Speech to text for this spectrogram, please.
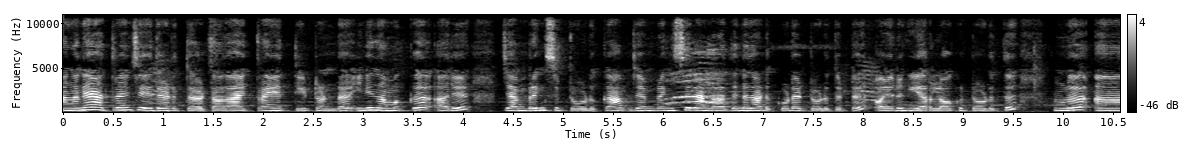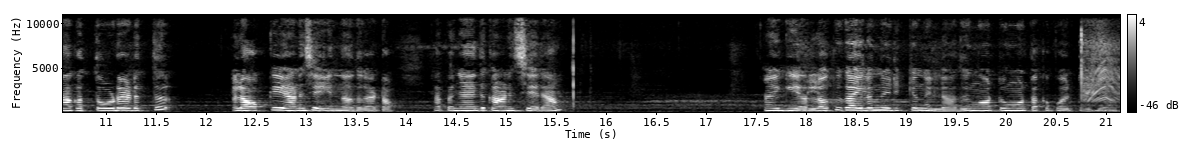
അങ്ങനെ അത്രയും ചെയ്തെടുത്തു കേട്ടോ. അതാ ഇത്രയും എത്തിയിട്ടുണ്ട്. ഇനി നമുക്ക് ഒരു ജംപ്രിങ്സ് ഇട്ട് കൊടുക്കാം. ജംപ്രിങ്സ് രണ്ടെണ്ണത്തിന്റെ നടുക്കൂടെ ഇട്ട് കൊടുത്തിട്ട് ഒരു ഗിയർ ലോക്ക് ഇട്ട് കൊടുത്ത് നമ്മൾ അകത്തോടെ എടുത്ത് ലോക്ക് ചെയ്യാണ് ചെയ്യുന്നത് കേട്ടോ. അപ്പം ഞാൻ ഇത് കാണിച്ചു തരാം. ഈ ഗിയർ ലോക്ക് കയ്യിലൊന്നും ഇരിക്കുന്നില്ല. അത് ഇങ്ങോട്ടും ഇങ്ങോട്ടൊക്കെ പോയിട്ടിരിക്കുകയാണ്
